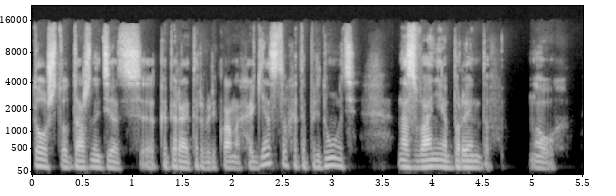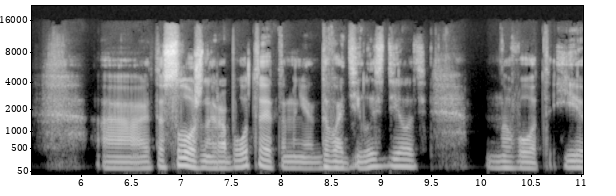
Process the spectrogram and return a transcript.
то, что должны делать, э, копирайтеры в рекламных агентствах- это придумывать названия брендов новых. А, это сложная работа, это мне доводилось делать. Ну вот, и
